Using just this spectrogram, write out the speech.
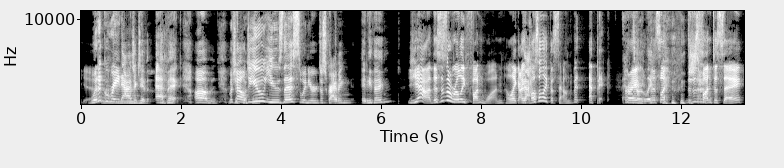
Yeah. What a great adjective, epic. Um, Michelle, do you use this when you're describing anything? Yeah, this is a really fun one. Like I Yeah. also like the sound of it. Epic. Right? Totally. It's like it's just fun to say.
